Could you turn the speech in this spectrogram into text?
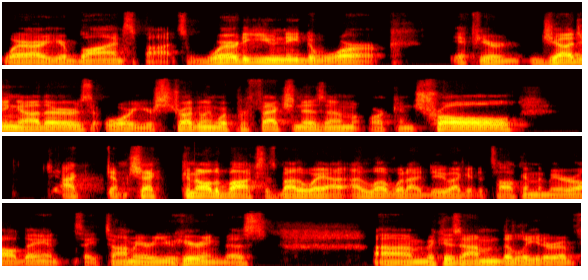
Where are your blind spots? Where do you need to work? If you're judging others or you're struggling with perfectionism or control, I, am checking all the boxes. By the way, I, I love what I do. I get to talk in the mirror all day and say, Tommy, are you hearing this? um, because I'm the leader of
